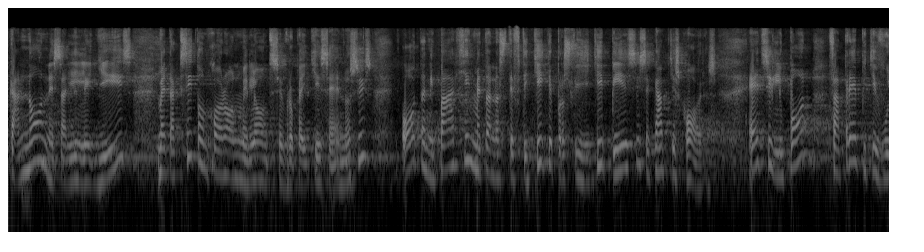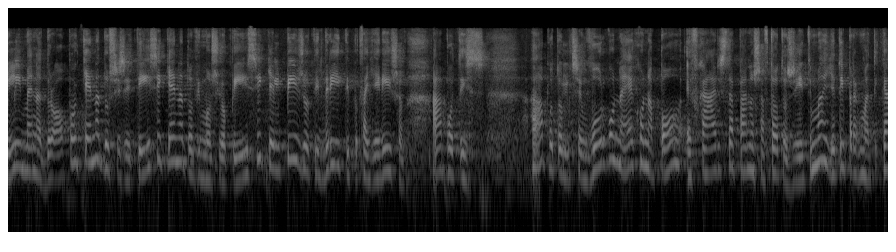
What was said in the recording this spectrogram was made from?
κανόνες αλληλεγγύης μεταξύ των χωρών μελών της Ευρωπαϊκής Ένωσης όταν υπάρχει μεταναστευτική και προσφυγική πίεση σε κάποιες χώρες. Έτσι λοιπόν θα πρέπει και η Βουλή με έναν τρόπο και να το συζητήσει και να το δημοσιοποιήσει και ελπίζω την Τρίτη που θα γυρίσω από τις από το Λουξεμβούργο να έχω να πω ευχάριστα πάνω σε αυτό το ζήτημα γιατί πραγματικά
